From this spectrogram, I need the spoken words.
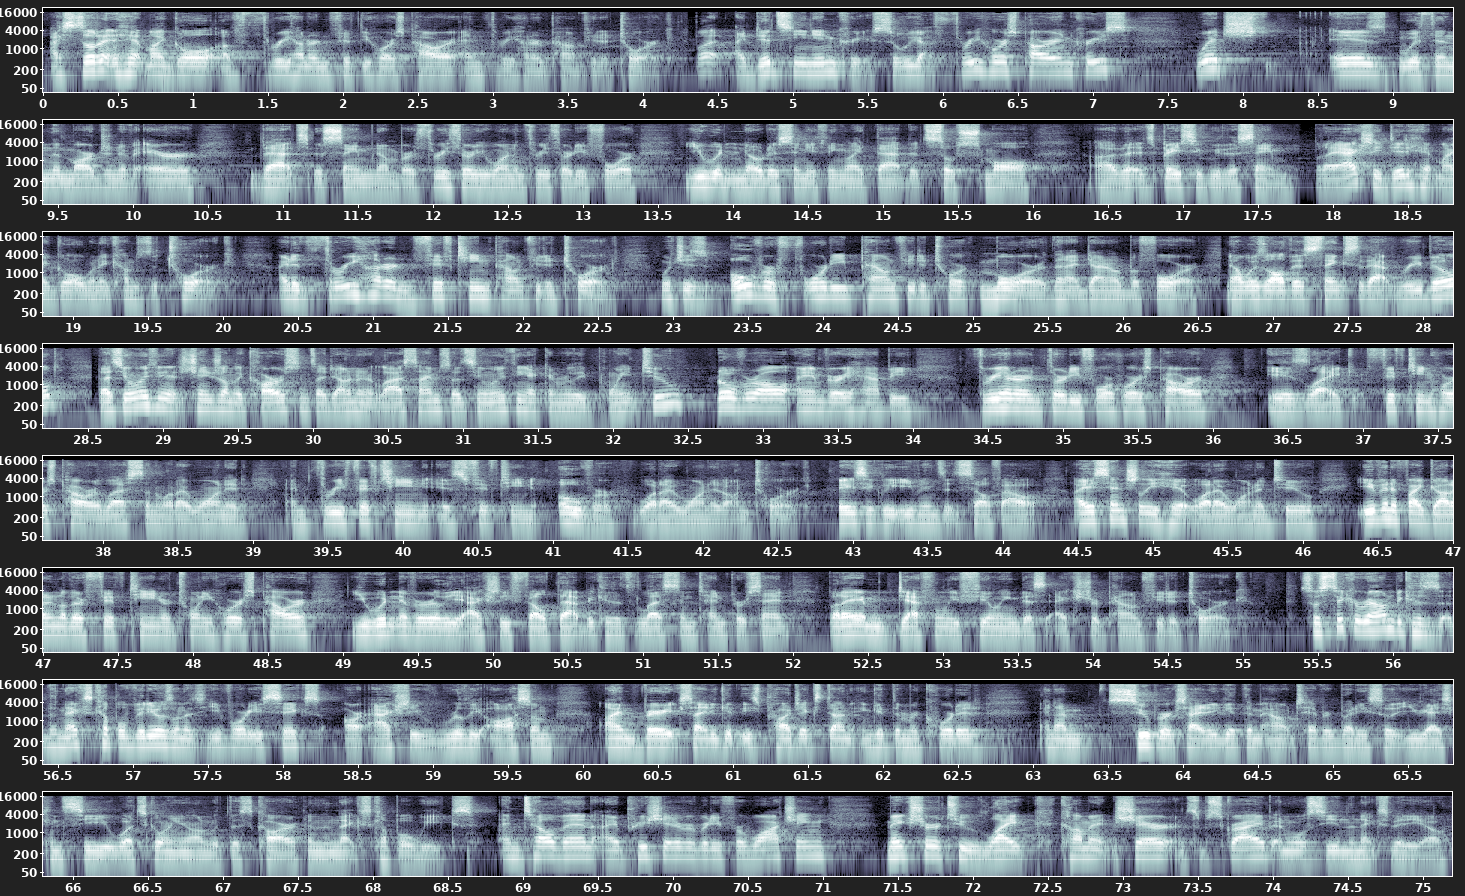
I still didn't hit my goal of 350 horsepower and 300 pound feet of torque, but I did see an increase. So we got three horsepower increase, which is within the margin of error. That's the same number, 331 and 334. You wouldn't notice anything like that that's so small uh, that it's basically the same. But I actually did hit my goal when it comes to torque. I did 315 pound-feet of torque, which is over 40 pound-feet of torque more than I dynoed before. Now, was all this thanks to that rebuild? That's the only thing that's changed on the car since I dynoed it last time, so that's the only thing I can really point to. But overall, I am very happy. 334 horsepower is like 15 horsepower less than what I wanted, and 315 is 15 over what I wanted on torque. Basically evens itself out. I essentially hit what I wanted to. Even if I got another 15 or 20 horsepower, you wouldn't have really actually felt that because it's less than 10%, but I am definitely feeling this extra pound feet of torque. So stick around because the next couple videos on this E46 are actually really awesome. I'm very excited to get these projects done and get them recorded. And I'm super excited to get them out to everybody so that you guys can see what's going on with this car in the next couple weeks. Until then, I appreciate everybody for watching. Make sure to like, comment, share, and subscribe, and we'll see you in the next video.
